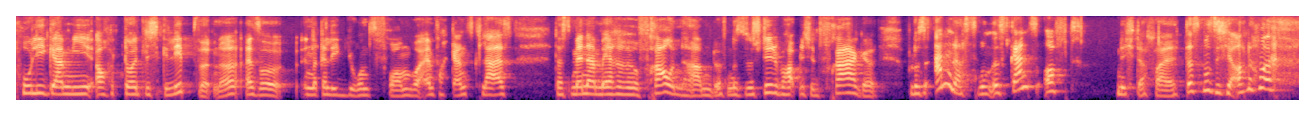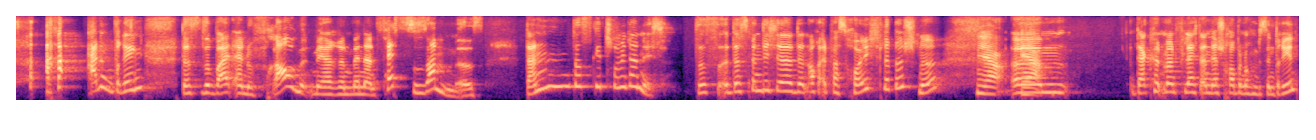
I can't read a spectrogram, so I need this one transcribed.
Polygamie auch deutlich gelebt wird, ne? Also in Religionsform, wo einfach ganz klar ist, dass Männer mehrere Frauen haben dürfen. Das steht überhaupt nicht in Frage. Bloß andersrum ist ganz oft nicht der Fall. Das muss ich ja auch nochmal anbringen, dass sobald eine Frau mit mehreren Männern fest zusammen ist, dann das geht schon wieder nicht. Das, das finde ich ja dann auch etwas heuchlerisch, ne? Ja, ähm, ja. Da könnte man vielleicht an der Schraube noch ein bisschen drehen.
